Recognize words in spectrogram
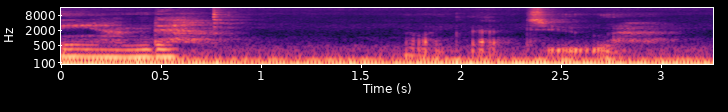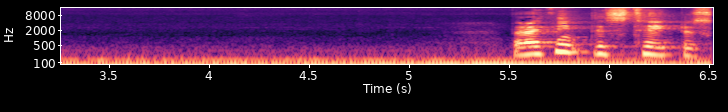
And to... But I think this tape is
